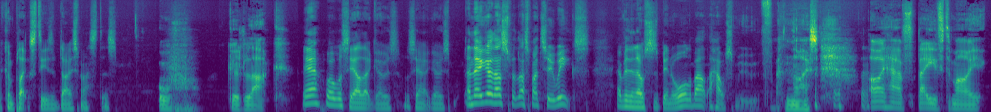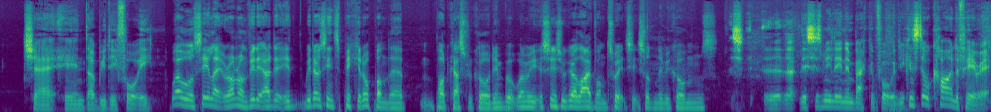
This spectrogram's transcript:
the complexities of Dice Masters. Ooh, good luck. Yeah, well, we'll see how that goes. We'll see how it goes. And there you go. That's that's my two weeks. Everything else has been all about the house move. Nice. I have bathed my chair in WD 40. Well, we'll see later on on video. Did, it, we don't seem to pick it up on the podcast recording, but when we as soon as we go live on Twitch, it suddenly becomes Uh, this is me leaning back and forward. You can still kind of hear it.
